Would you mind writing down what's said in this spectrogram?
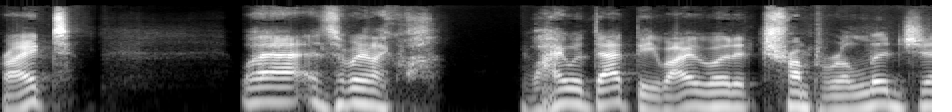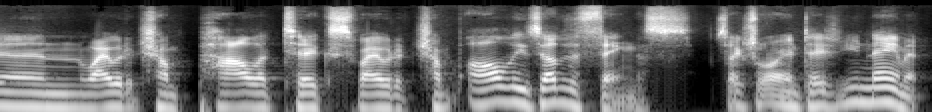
right? Well, and so we're like, well, why would that be? Why would it trump religion? Why would it trump politics? Why would it trump all these other things? Sexual orientation, you name it.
